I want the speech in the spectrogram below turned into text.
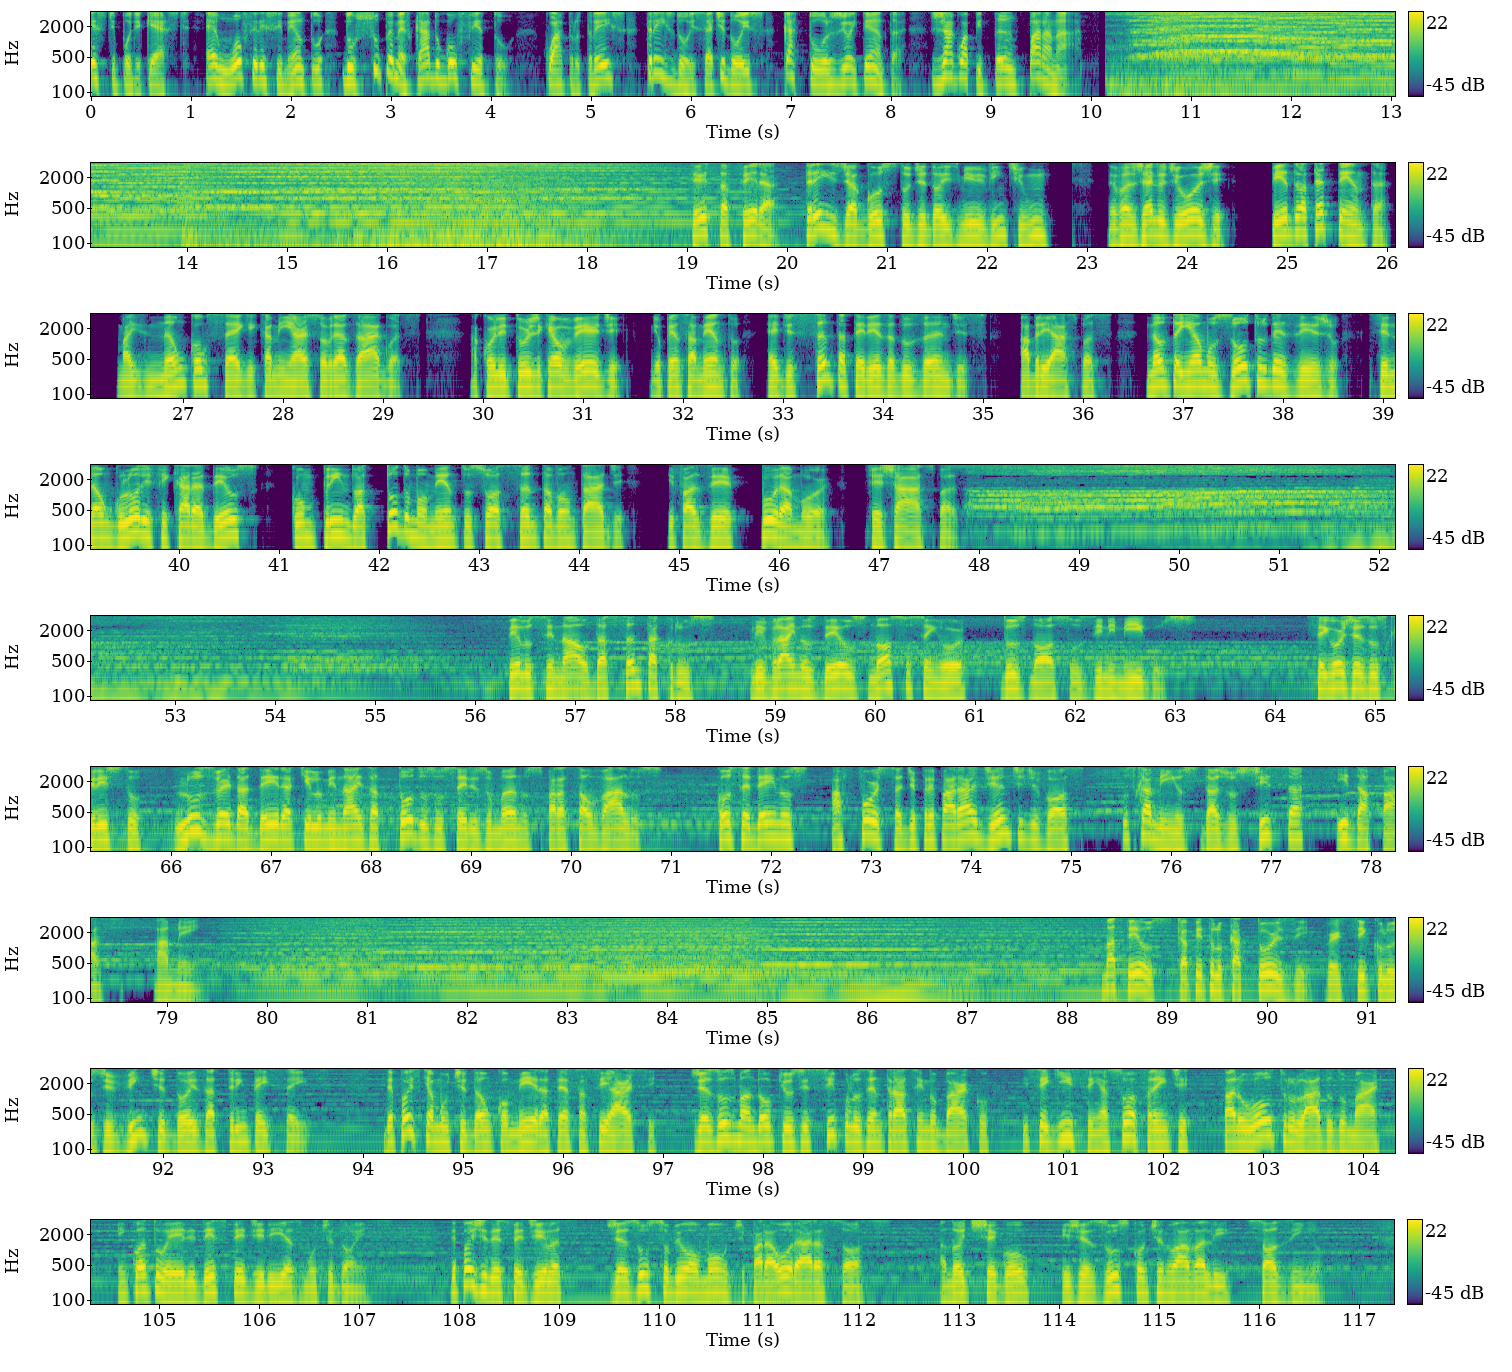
Este podcast é um oferecimento do Supermercado Golfeto. 43 3272 1480, Jaguapitã, Paraná. Terça-feira, 3 de agosto de 2021. No Evangelho de hoje, Pedro até tenta, mas não consegue caminhar sobre as águas. A cor litúrgica é o verde e o pensamento é de Santa Teresa dos Andes. Abre aspas. Não tenhamos outro desejo senão glorificar a Deus, cumprindo a todo momento sua santa vontade e fazer por amor. Fecha aspas. pelo sinal da Santa Cruz, livrai-nos Deus, nosso Senhor, dos nossos inimigos. Senhor Jesus Cristo, luz verdadeira que iluminais a todos os seres humanos para salvá-los, concedei-nos a força de preparar diante de vós os caminhos da justiça e da paz. Amém. Mateus, capítulo 14, versículos de 22 a 36. Depois que a multidão comera até saciar-se, Jesus mandou que os discípulos entrassem no barco e seguissem à sua frente para o outro lado do mar, enquanto ele despediria as multidões. Depois de despedi-las, Jesus subiu ao monte para orar a sós. A noite chegou e Jesus continuava ali, sozinho.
